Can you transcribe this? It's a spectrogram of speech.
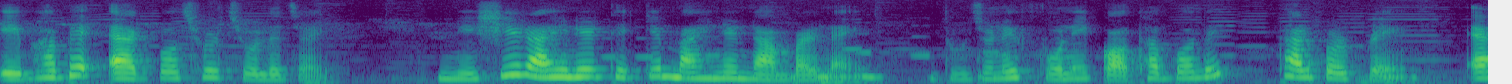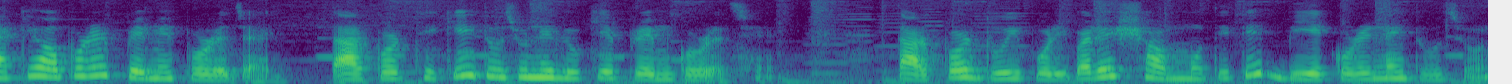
এভাবে এক বছর চলে যায়। নিশি রাহিনের থেকে মাহিনের নাম্বার নেয়। দুজনে ফোনে কথা বলে, তারপর প্রেম। একে অপরের প্রেমে পড়ে যায়। তারপর থেকেই দুজনে লুকিয়ে প্রেম করেছে। তারপর দুই পরিবারের সম্মতিতে বিয়ে করে নেয় দুজন।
